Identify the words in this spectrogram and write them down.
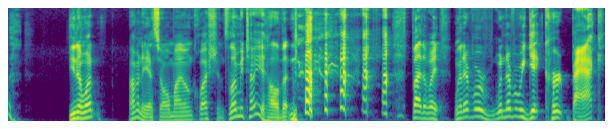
you know what? I'm to answer all my own questions. Let me tell you how that. By the way, whenever whenever we get Kurt back,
